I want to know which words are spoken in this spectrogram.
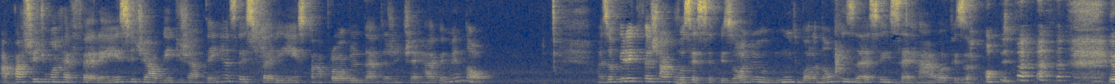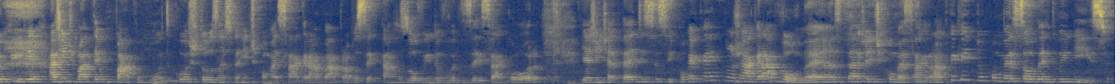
a partir de uma referência de alguém que já tem essa experiência, então a probabilidade da gente errar é bem menor. Mas eu queria fechar com você esse episódio, muito embora não quisesse encerrar o episódio. eu queria. A gente bateu um papo muito gostoso antes da gente começar a gravar. Para você que está nos ouvindo, eu vou dizer isso agora. E a gente até disse assim: por que, que a gente não já gravou, né? Antes da gente começar a gravar, por que, que a gente não começou desde o início?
